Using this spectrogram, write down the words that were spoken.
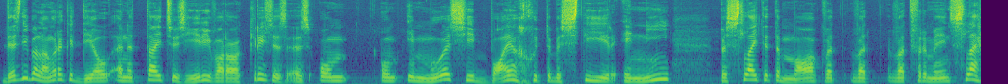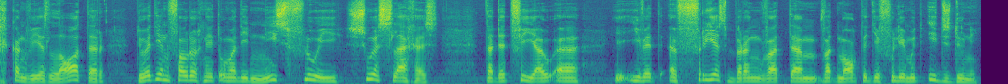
dis die belangrike deel in 'n tyd soos hierdie waar daar 'n krisis is om om emosie baie goed te bestuur en nie besluite te maak wat wat wat vir 'n mens sleg kan wees later dood eenvoudig net omdat die nuusvloei so sleg is dat dit vir jou 'n jy, weet 'n vrees bring wat ehm um, wat maak dat jy voel jy moet iets doen nie.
